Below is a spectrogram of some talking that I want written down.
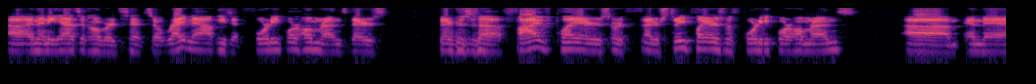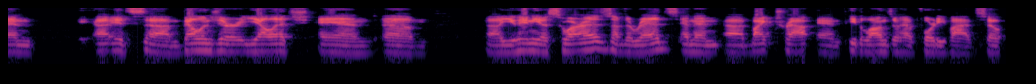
uh, and then he hasn't homered since. So right now he's at 44 home runs. There's there's uh, five players, or there's three players with 44 home runs, um, and then uh, it's um, Bellinger, Yelich, and um, uh, Eugenio Suarez of the Reds, and then uh, Mike Trout and Pete Alonso have 45. So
